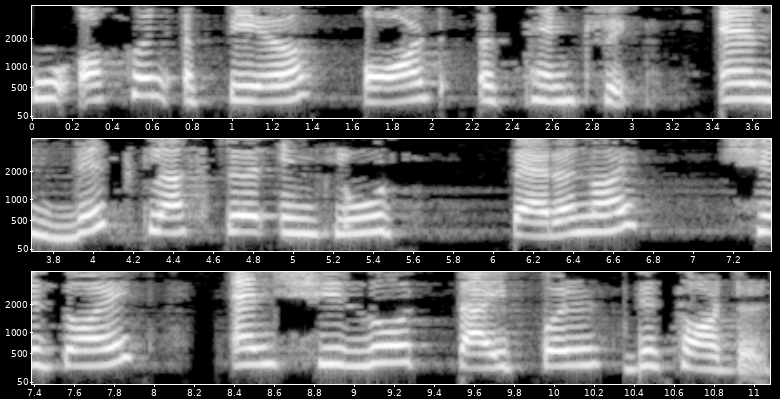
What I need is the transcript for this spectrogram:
who often a odd out and this cluster include paranoid schizoid disorders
